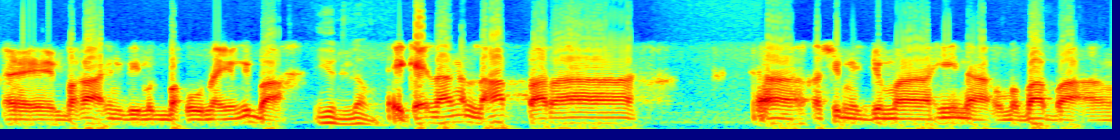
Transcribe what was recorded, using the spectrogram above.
Eh, baka hindi magbakuna yung iba. Yun lang. Eh, kailangan lahat para ah, kasi medyo mahina o mababa ang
